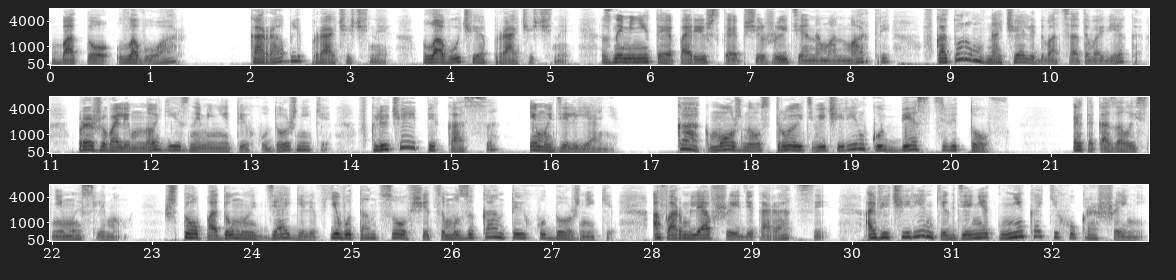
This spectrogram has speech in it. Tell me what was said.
Бато «Лавуар» — корабль прачечные, плавучая прачечная, знаменитое парижское общежитие на Монмартре, в котором в начале XX века проживали многие знаменитые художники, включая Пикассо и Модильяне. Как можно устроить вечеринку без цветов? Это казалось немыслимым. Что подумают Дягилев, его танцовщицы, музыканты и художники, оформлявшие декорации, о вечеринке, где нет никаких украшений?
